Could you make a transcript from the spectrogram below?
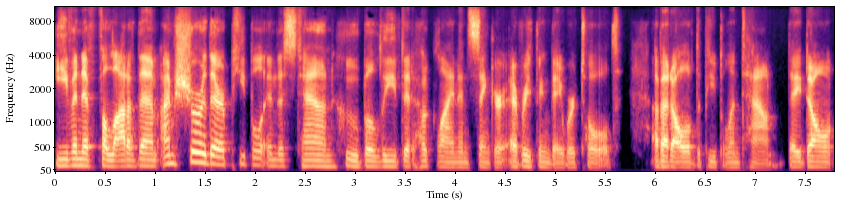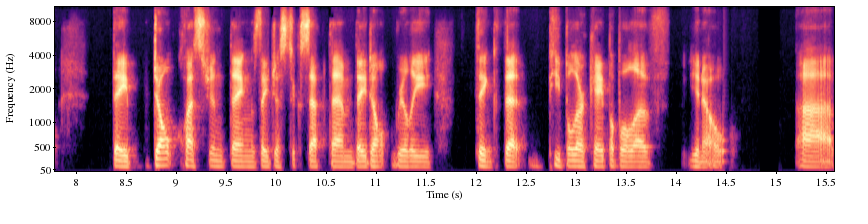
even if a lot of them i'm sure there are people in this town who believed it hook line and sinker everything they were told about all of the people in town. They don't they don't question things. They just accept them. They don't really think that people are capable of you know uh,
